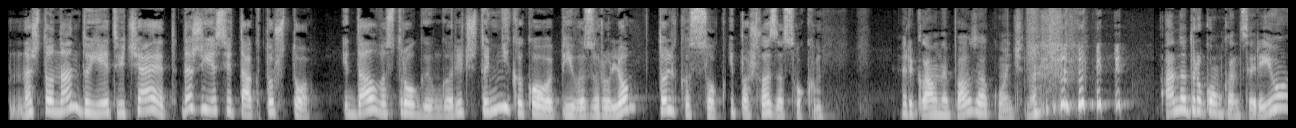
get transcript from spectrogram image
На что Нанду ей отвечает, даже если так, то что? И Далва строго им говорит, что никакого пива за рулем, только сок. И пошла за соком. Рекламная пауза окончена. А на другом конце Рио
